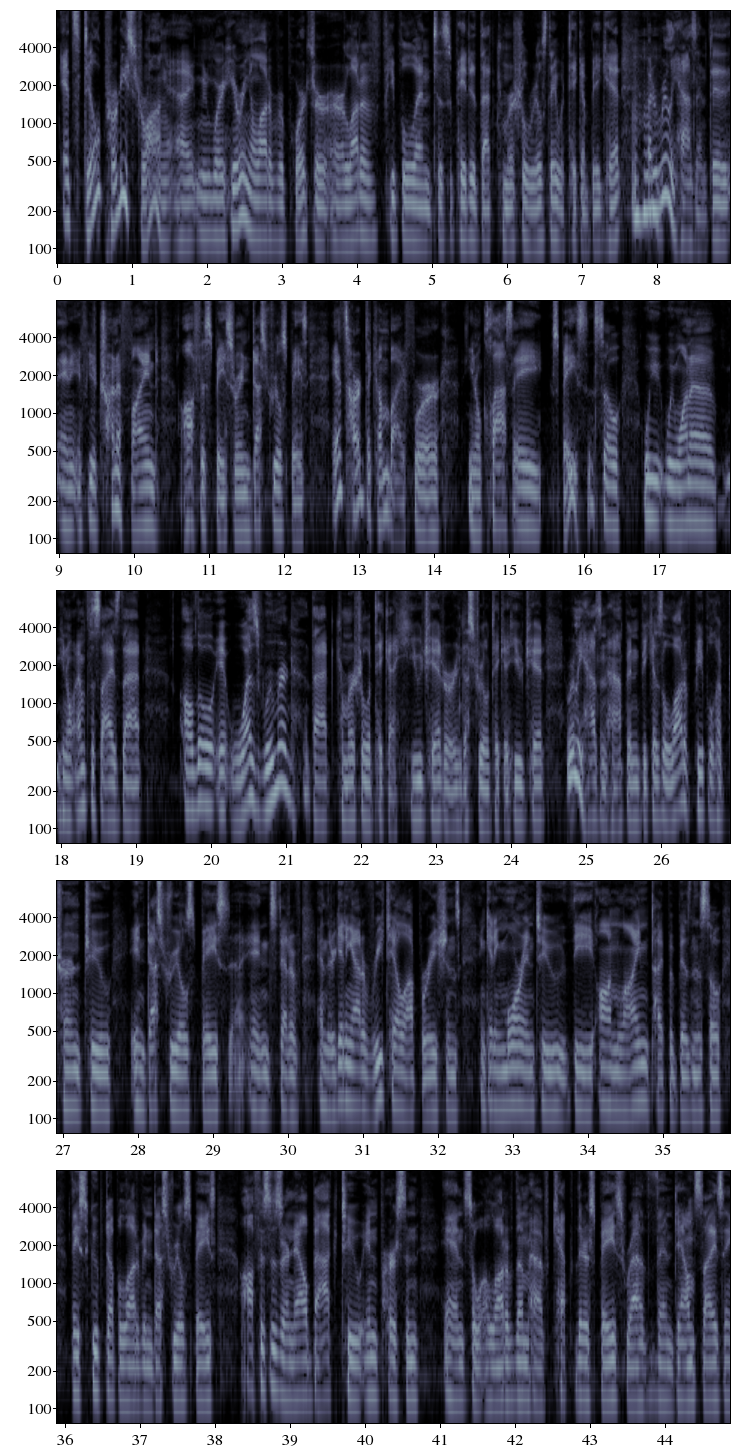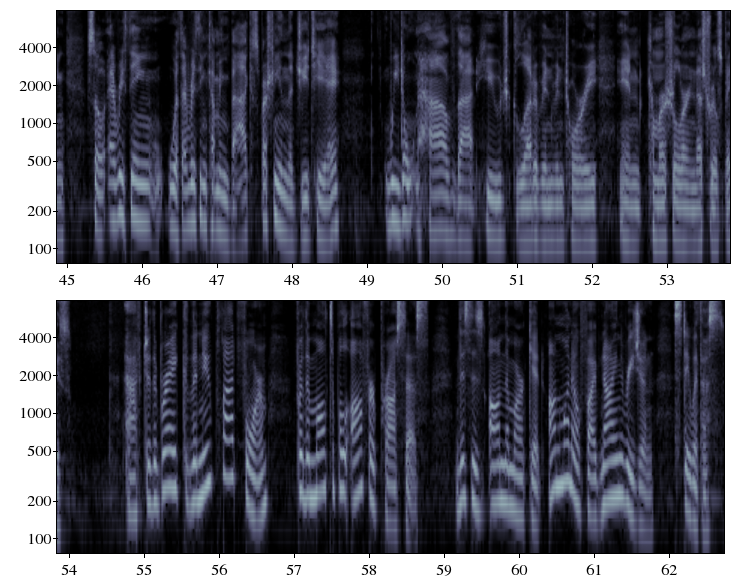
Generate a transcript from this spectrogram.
It's still pretty strong. I mean, we're hearing a lot of reports, or, or a lot of people anticipated that commercial real estate would take a big hit, mm-hmm. but it really hasn't. Uh, and if you're trying to find office space or industrial space, it's hard to come by for you know class A space. So we we want to you know emphasize that although it was rumored that commercial would take a huge hit or industrial would take a huge hit, it really hasn't happened because a lot of people have turned to industrial space uh, instead of, and they're getting out of retail operations and getting more into the online type of business. So they scooped up a lot of industrial space. Offices are now back to in person and so a lot of them have kept their space rather than downsizing. So everything with everything coming back, especially in the GTA, we don't have that huge glut of inventory in commercial or industrial space. After the break, the new platform for the multiple offer process. This is on the market on 1059 The Region. Stay with us.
